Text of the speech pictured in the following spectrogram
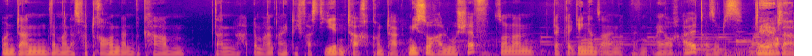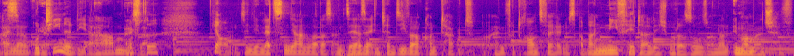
und dann, wenn man das Vertrauen dann bekam, dann hatte man eigentlich fast jeden Tag Kontakt. Nicht so Hallo Chef, sondern der ging in sein, war ja auch alt, also das war ja, ja auch klar, eine das, Routine, die er ja, haben musste. Ja, und in den letzten Jahren war das ein sehr, sehr intensiver Kontakt, ein Vertrauensverhältnis, aber nie väterlich oder so, sondern immer mein Chef.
